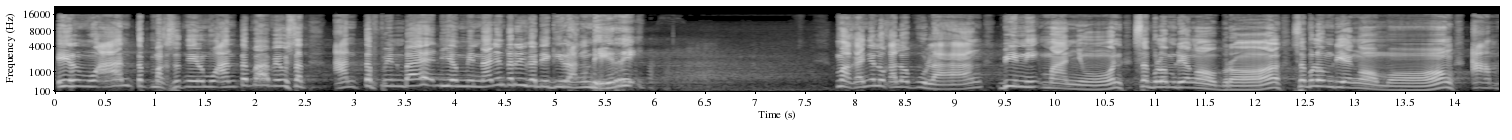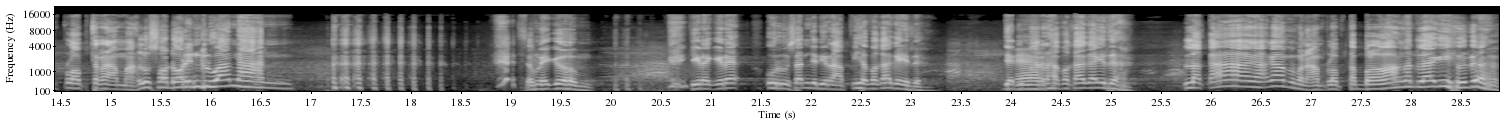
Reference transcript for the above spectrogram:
Ilmu antep. Maksudnya ilmu antep apa, Ustaz? Antepin baik, diamin aja ntar juga dia girang diri. Makanya lu kalau pulang, bini manyun, sebelum dia ngobrol, sebelum dia ngomong, amplop ceramah, lu sodorin duluanan. Assalamualaikum. Kira-kira urusan jadi rapi apa kagak itu? Jadi eh. marah apa kagak itu? Lah kagak, ngapa mana amplop tebel banget lagi udah.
